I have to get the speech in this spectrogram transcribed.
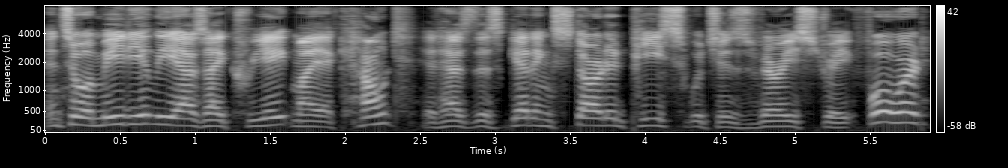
And so immediately as I create my account, it has this getting started piece, which is very straightforward.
